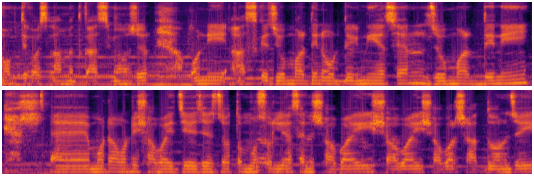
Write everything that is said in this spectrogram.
মুফতি ফয়সাল আহমেদ কাসিম হুজুর, উনি আজকে জুম্মার দিন উদ্যোগ নিয়েছেন, জুম্মার দিনই মোটামুটি সবাই যে যে যত মুসল্লি আছেন সবাই সবাই সবার সাধ্য অনুযায়ী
